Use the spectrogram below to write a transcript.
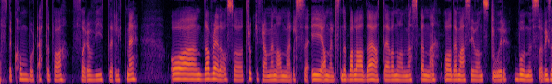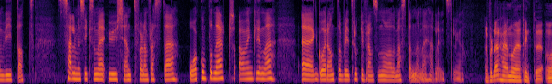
ofte kom bort etterpå for å vite litt mer. Og da ble det også trukket fram en anmeldelse i anmeldelsen til Ballade at det var noe av det mest spennende. Og det må jeg si var en stor bonus å liksom vite at selv musikk som er ukjent for de fleste, og komponert av en kvinne, går an til å bli trukket fram som noe av det mest spennende med hele utstillinga. For der har jeg noe jeg tenkte å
